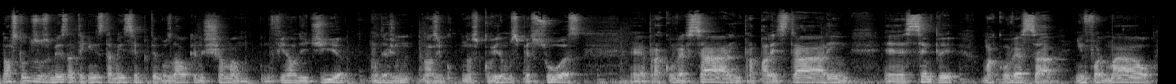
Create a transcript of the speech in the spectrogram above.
Nós todos os meses na Tecnis também sempre temos lá o que eles chamam um final de dia, onde gente, nós, nós convidamos pessoas é, para conversarem, para palestrarem, é, sempre uma conversa informal,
